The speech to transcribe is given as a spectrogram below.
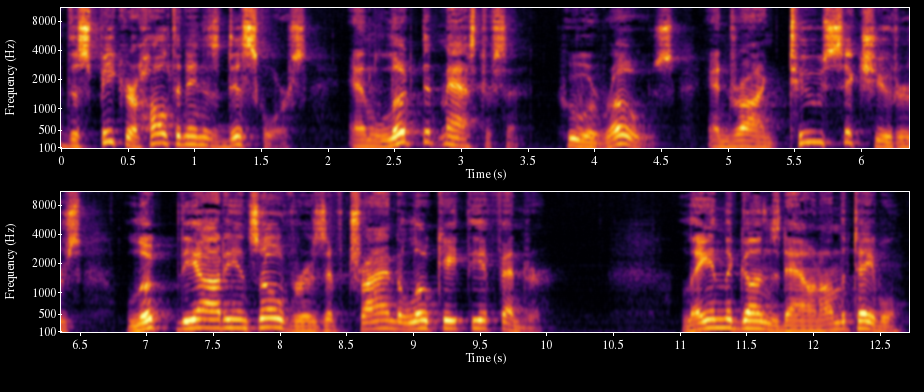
The speaker halted in his discourse and looked at Masterson, who arose and, drawing two six shooters, looked the audience over as if trying to locate the offender. Laying the guns down on the table,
